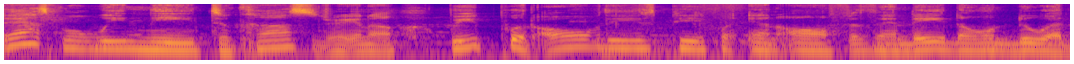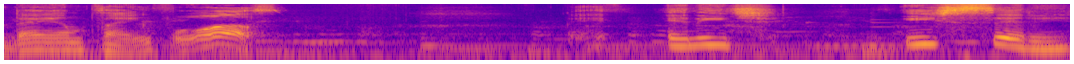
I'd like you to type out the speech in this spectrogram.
That's what we need to concentrate on. You know, we put all these people in office and they don't do a damn thing for us. In each each city,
